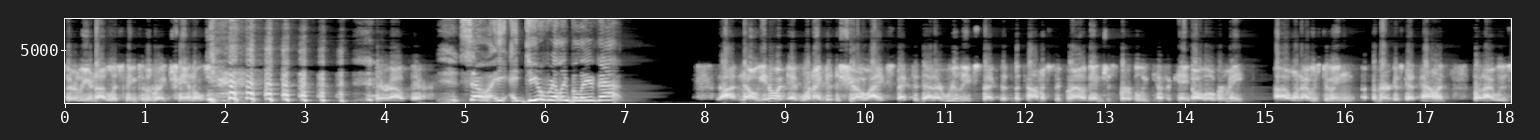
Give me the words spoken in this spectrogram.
Clearly, you're not listening to the right channels. They're out there. So, uh, do you really believe that? Uh, no, you know what? When I did the show, I expected that. I really expected the comics to come out and just verbally defecate all over me uh, when I was doing America's Got Talent. But I was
